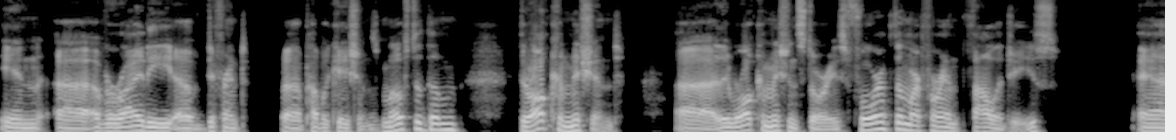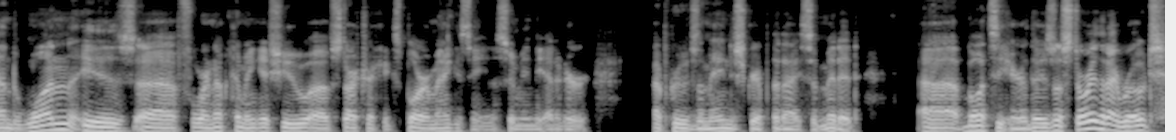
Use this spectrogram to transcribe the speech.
in uh, a variety of different uh, publications. Most of them, they're all commissioned. Uh, they were all commissioned stories. Four of them are for anthologies, and one is uh, for an upcoming issue of Star Trek Explorer magazine, assuming the editor approves the manuscript that I submitted. Uh, but let's see here. There's a story that I wrote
